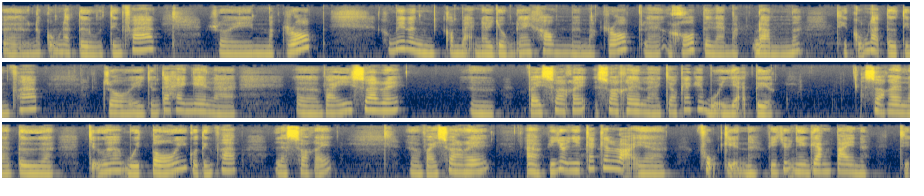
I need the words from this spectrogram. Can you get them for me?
à, nó cũng là từ một tiếng pháp. Rồi mặc robe. Không biết là còn bạn nào dùng hay không mà mặc robe là robe là mặc đầm thì cũng là từ tiếng pháp. Rồi chúng ta hay nghe là uh, váy soirée. Uh, váy soirée soirée là cho các cái buổi dạ tiệc soirée là từ à, chữ à, buổi tối của tiếng pháp là soirée à, váy soirée à ví dụ như các cái loại à, phụ kiện này ví dụ như găng tay này thì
